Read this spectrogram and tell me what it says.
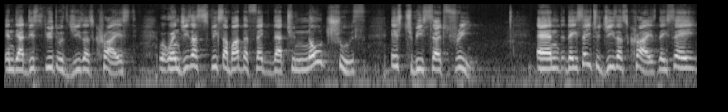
In their dispute with Jesus Christ, when Jesus speaks about the fact that to know truth is to be set free. And they say to Jesus Christ, they say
